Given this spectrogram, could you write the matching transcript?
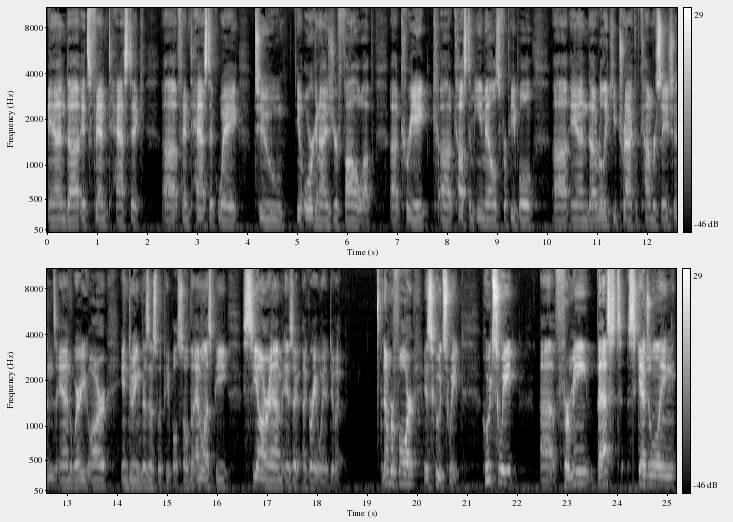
and uh, it's fantastic, uh, fantastic way to you know, organize your follow up, uh, create uh, custom emails for people, and really keep track of conversations and where you are in doing business with people. So the MLSP CRM is a, a great way to do it. Number four is Hootsuite. Hootsuite, uh, for me, best scheduling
